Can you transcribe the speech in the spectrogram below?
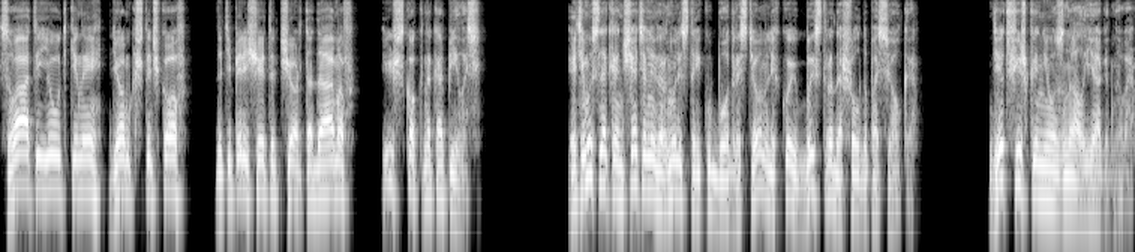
Сваты Юткины, Демка Штычков, да теперь еще этот черт Адамов. Ишь, сколько накопилось. Эти мысли окончательно вернули старику бодрость, и он легко и быстро дошел до поселка. Дед Фишка не узнал Ягодного.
